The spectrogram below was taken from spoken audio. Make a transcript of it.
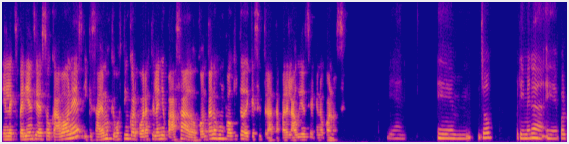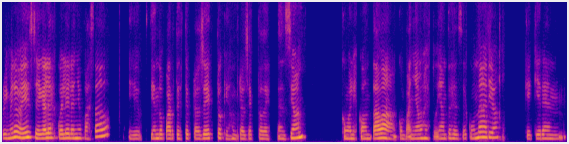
en la experiencia de Socavones, y que sabemos que vos te incorporaste el año pasado. Contanos un poquito de qué se trata para la audiencia que no conoce. Bien. Em, yo primera, eh, por primera vez llegué a la escuela el año pasado, eh, siendo parte de este proyecto, que es un proyecto de extensión. Como les contaba, acompañamos estudiantes del secundario que quieren,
